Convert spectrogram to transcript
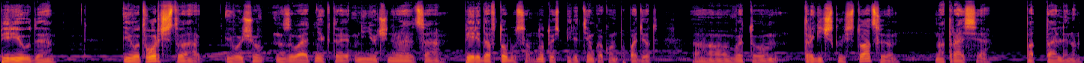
периода его творчества, его еще называют некоторые, мне не очень нравится, перед автобусом, ну, то есть перед тем, как он попадет э, в эту трагическую ситуацию на трассе под Таллином.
